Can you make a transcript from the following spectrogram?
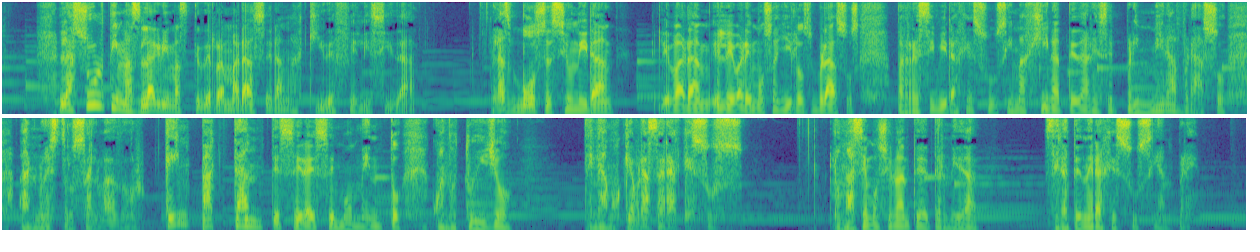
Las últimas lágrimas que derramarás serán aquí de felicidad. Las voces se unirán, elevaremos allí los brazos para recibir a Jesús. Imagínate dar ese primer abrazo a nuestro Salvador. Qué impactante será ese momento cuando tú y yo tengamos que abrazar a Jesús. Lo más emocionante de eternidad será tener a Jesús siempre,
